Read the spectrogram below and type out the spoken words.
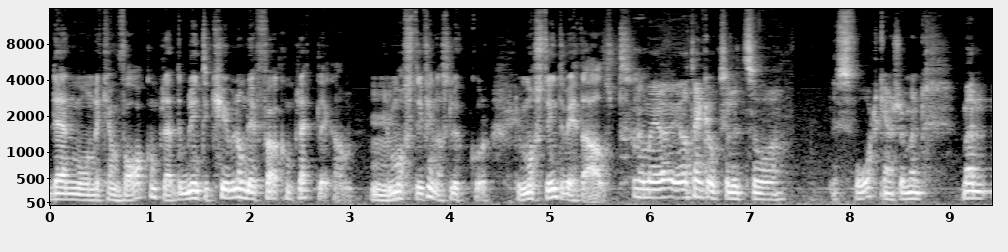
den mån det kan vara komplett. Det blir inte kul om det är för komplett liksom. Det måste ju finnas luckor. Du måste ju inte veta allt. Nej, men jag, jag tänker också lite så... Det är svårt kanske, men, men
